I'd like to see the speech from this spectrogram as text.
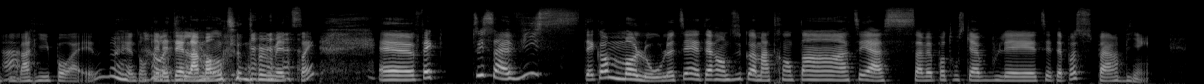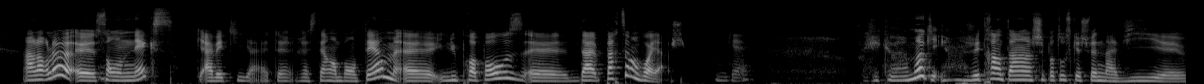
Ah. marié pas à elle. Donc, Ah elle ouais, était l'amante d'un médecin. Fait que, tu sais, sa vie, c'était comme mollo, là. Elle était rendue comme à 30 ans, elle savait pas trop ce qu'elle voulait, elle était pas super bien. Alors là, son ex, avec qui elle était restée en bon terme, il lui propose de partir en voyage. Ok. J'ai comme, OK, j'ai 30 ans, je sais pas trop ce que je fais de ma vie. euh,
